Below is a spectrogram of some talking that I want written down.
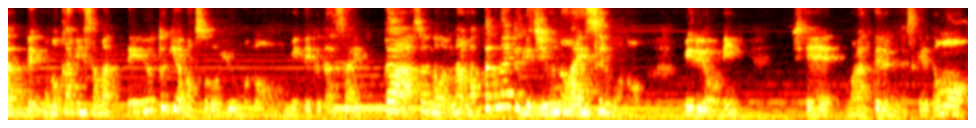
あってこの神様っていう時はまあそういうものを見てくださいとかそういうのな全くない時は自分の愛するものを見るようにしてもらってるんですけれども、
